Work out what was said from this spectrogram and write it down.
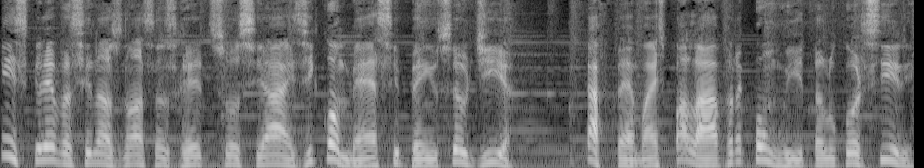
Inscreva-se nas nossas redes sociais e comece bem o seu dia. Café Mais Palavra com Ítalo Corsini.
